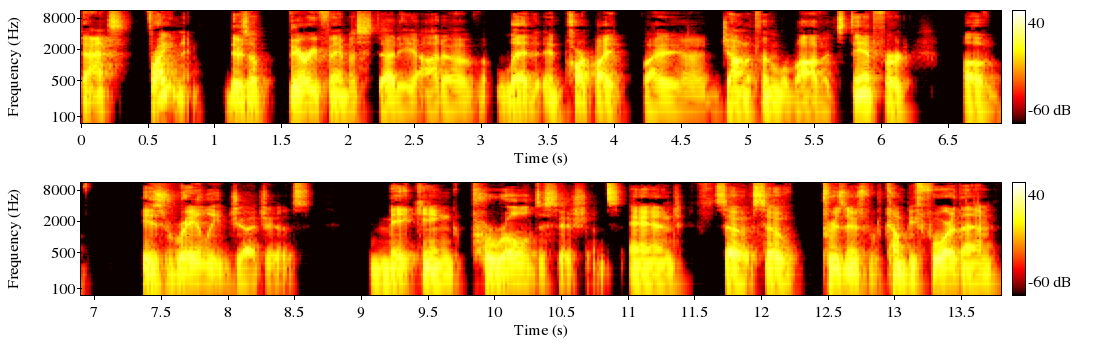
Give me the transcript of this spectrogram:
That's frightening. There's a very famous study out of led in part by, by uh, Jonathan Levav at Stanford of Israeli judges making parole decisions. And so, so prisoners would come before them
